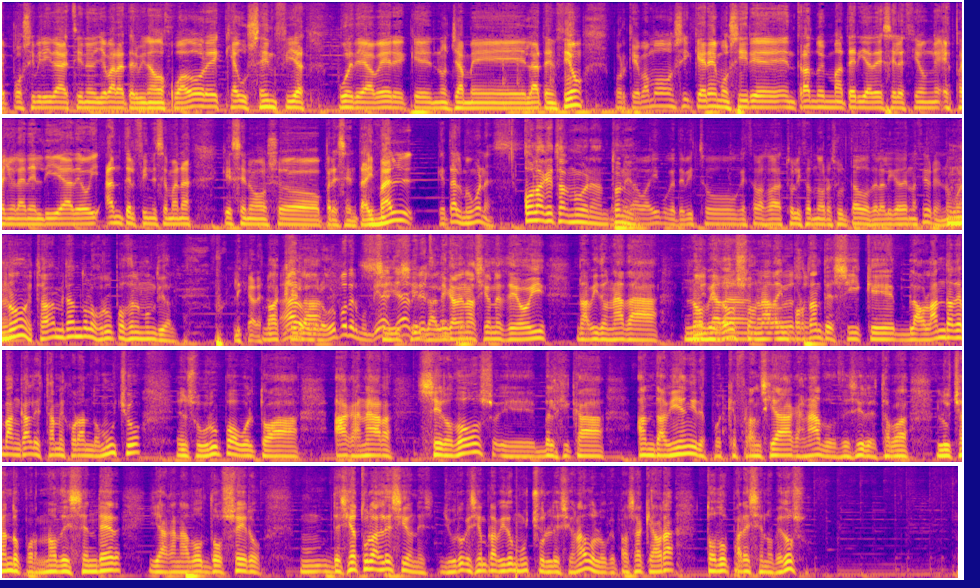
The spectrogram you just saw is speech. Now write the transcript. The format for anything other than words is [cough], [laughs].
posibilidades tienen de llevar a determinados jugadores, qué ausencias puede haber eh, que nos llame la atención, porque vamos y queremos ir eh, entrando en materia de selección española en el día de hoy, ante el fin de semana que se nos oh, presenta. Ismael, ¿qué tal? Muy buenas. Hola, ¿qué tal? Muy buenas, Me Antonio. ahí porque te he visto que estabas actualizando resultados de la Liga de Naciones, ¿no? Estaba mirando los grupos del Mundial. [laughs] Liga de... Más que la- de los grupos del Mundial Sí, ya, sí, la. Liga de Naciones de hoy no ha habido nada No hay nada- novedoso, nada novedoso. importante. Sí que la Holanda de Bangal está mejorando mucho en su grupo, ha vuelto a, a ganar 0-2, eh, Bélgica anda bien y después que Francia ha ganado, es decir, estaba luchando por no descender y ha ganado 2-0. Mm, Decías tú las lesiones, yo creo que siempre ha habido muchos lesionados, lo que pasa es que ahora todo parece novedoso.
